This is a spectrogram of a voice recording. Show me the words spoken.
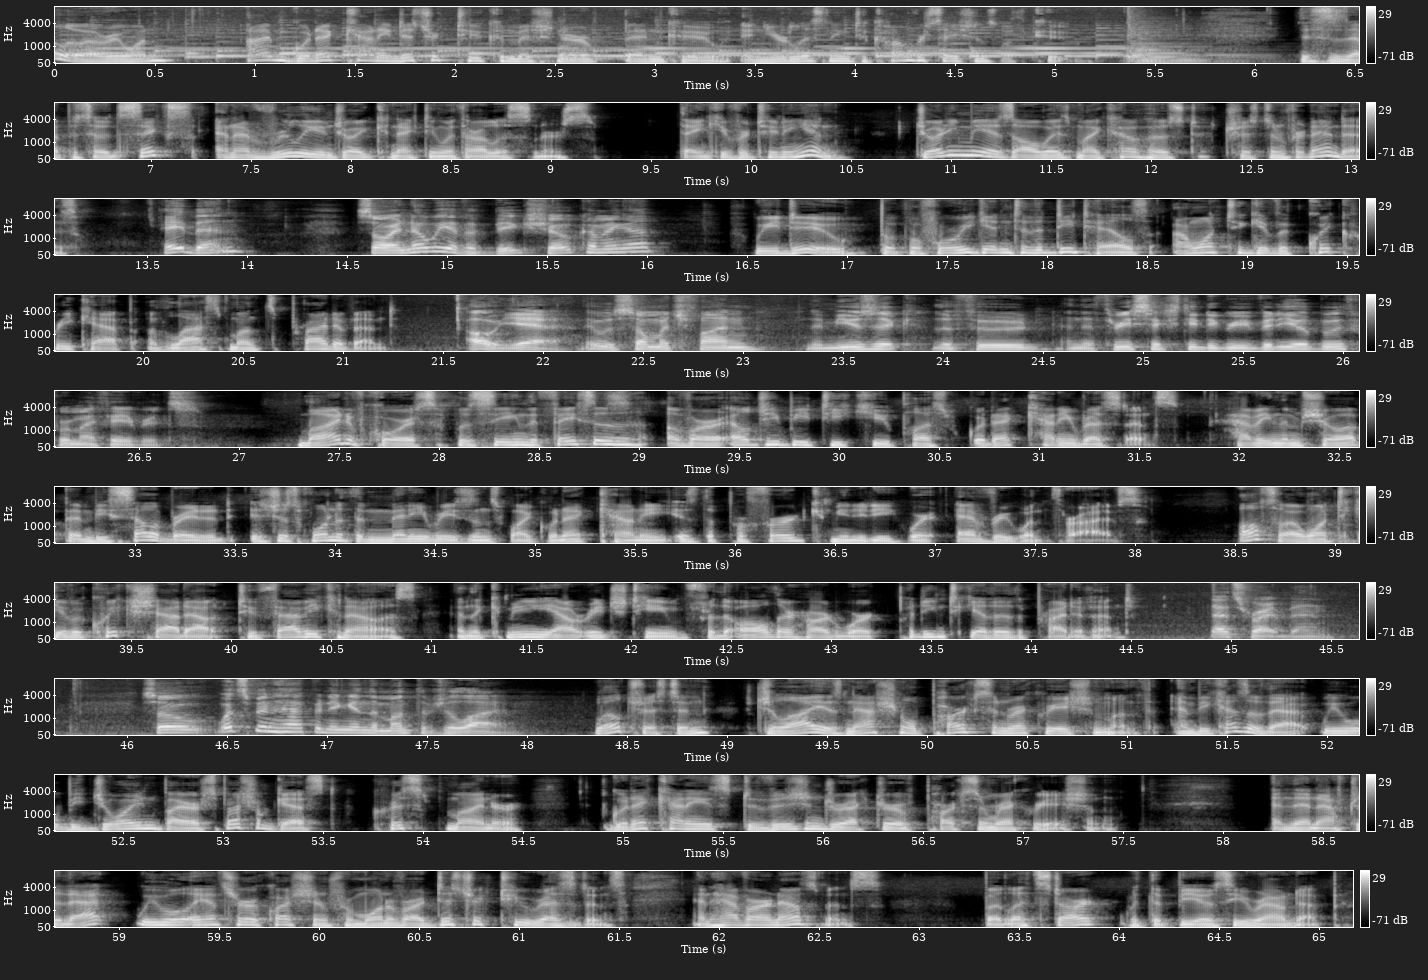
Hello, everyone. I'm Gwinnett County District 2 Commissioner Ben Ku, and you're listening to Conversations with Ku. This is episode 6, and I've really enjoyed connecting with our listeners. Thank you for tuning in. Joining me, as always, my co host, Tristan Fernandes. Hey, Ben. So I know we have a big show coming up. We do, but before we get into the details, I want to give a quick recap of last month's Pride event. Oh, yeah. It was so much fun. The music, the food, and the 360 degree video booth were my favorites. Mine, of course, was seeing the faces of our LGBTQ plus Gwinnett County residents. Having them show up and be celebrated is just one of the many reasons why Gwinnett County is the preferred community where everyone thrives. Also, I want to give a quick shout out to Fabi Canales and the community outreach team for the, all their hard work putting together the Pride event. That's right, Ben. So, what's been happening in the month of July? Well, Tristan, July is National Parks and Recreation Month, and because of that, we will be joined by our special guest, Chris Minor, Gwinnett County's Division Director of Parks and Recreation. And then after that, we will answer a question from one of our District 2 residents and have our announcements. But let's start with the BOC Roundup.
